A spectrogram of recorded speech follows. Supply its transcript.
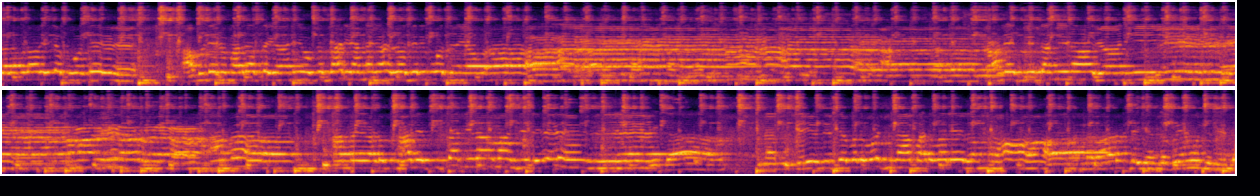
తలంబ్రాలు అప్పుడు నేను మరత్త కానీ ఒకసారి అన్నగారి దగ్గరికి పోతున్నాయి కాలేజీ తగ్గినా కానీ అన్నగాడు కాలేజీ మంచిదే నన్ను చేతి దెబ్బలు కొట్టినా పర్వాలేదమ్మా అన్నగారంటే ఎంత ప్రేమ ఉంది బిడ్డ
